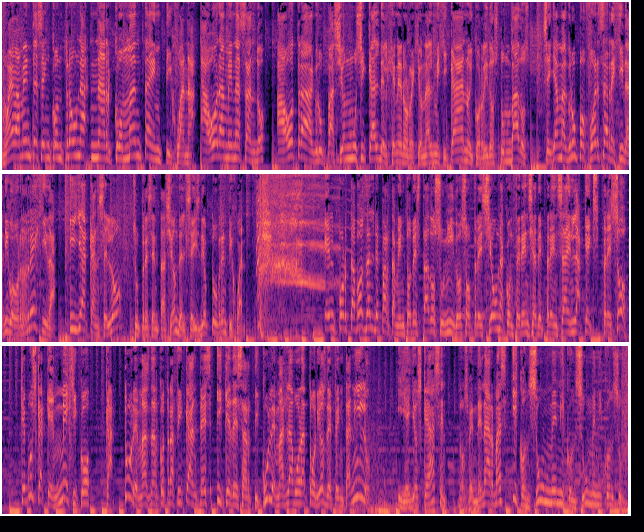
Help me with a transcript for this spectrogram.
Nuevamente se encontró una narcomanta en Tijuana, ahora amenazando a otra agrupación musical del género regional mexicano y corridos tumbados. Se llama Grupo Fuerza Regida, digo Régida, y ya canceló su presentación del 6 de octubre en Tijuana. El portavoz del Departamento de Estados Unidos ofreció una conferencia de prensa en la que expresó que busca que México capture más narcotraficantes y que desarticule más laboratorios de fentanilo. ¿Y ellos qué hacen? Nos venden armas y consumen y consumen y consumen.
